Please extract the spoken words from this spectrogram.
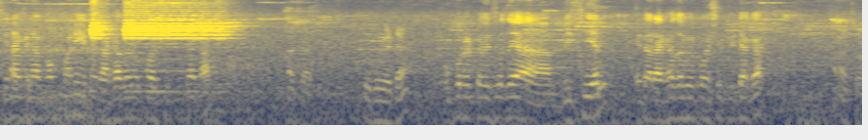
সিনাবিনা কোম্পানি এটা রাখা যাবে পঁয়ষট্টি টাকা। আচ্ছা এটা। উপরেটা হচ্ছে যে বিসিএল এটা রাখা যাবে পঁয়ষট্টি টাকা। আচ্ছা।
